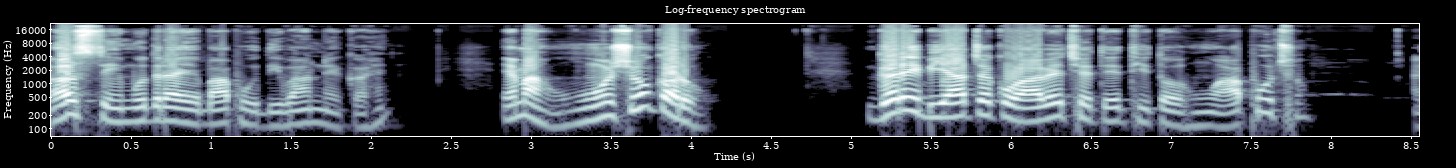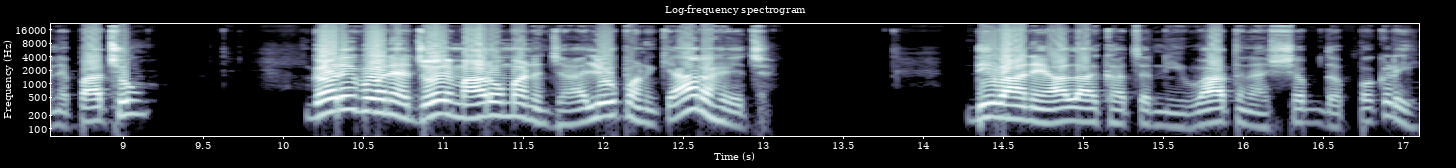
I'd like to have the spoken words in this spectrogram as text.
હસ્તી મુદ્રાએ બાપુ દિવાનને કહે, એમાં હું શું કરું? ગરીબ યાચકો આવે છે તેથી તો હું આપું છું. અને પાછું, ગરીબોને જોઈ મારું મન ઝાલ્યું પણ ક્યાં રહે છે? દીવાને આલા ખાચરની વાતના શબ્દ પકડી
